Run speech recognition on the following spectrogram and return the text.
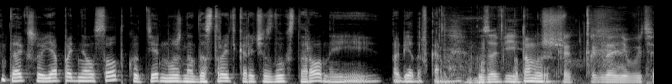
Так что я поднял сотку, теперь нужно достроить, короче, с двух сторон, и победа в кармане. Зови Потому что... когда-нибудь.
